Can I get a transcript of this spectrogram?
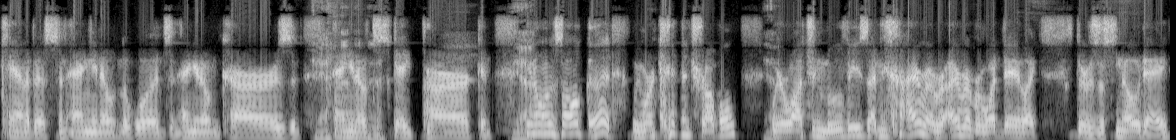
cannabis and hanging out in the woods and hanging out in cars and yeah. hanging out at the skate park and yeah. you know it was all good we weren't getting in trouble yeah. we were watching movies i mean i remember i remember one day like there was a snow day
